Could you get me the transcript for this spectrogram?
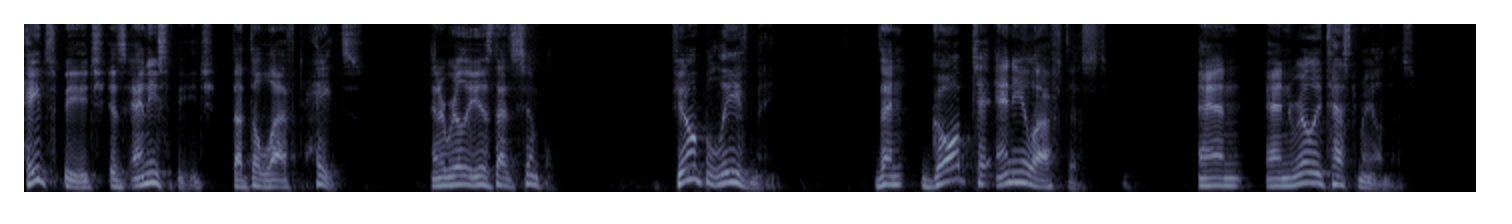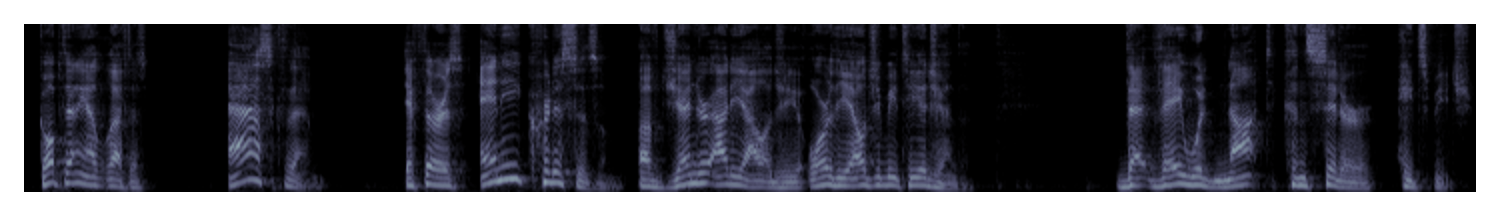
hate speech is any speech that the left hates. And it really is that simple. If you don't believe me, then go up to any leftist and, and really test me on this. Go up to any leftist, ask them if there is any criticism of gender ideology or the LGBT agenda that they would not consider hate speech.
